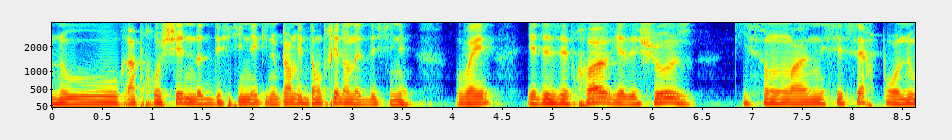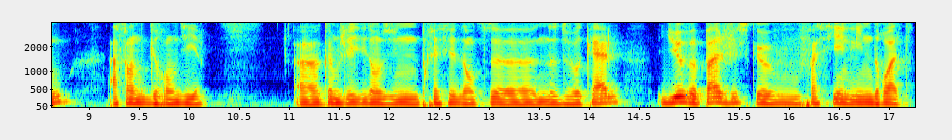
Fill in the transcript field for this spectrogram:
nous rapprocher de notre destinée, qui nous permet d'entrer dans notre destinée. Vous voyez, il y a des épreuves, il y a des choses qui sont euh, nécessaires pour nous afin de grandir. Euh, comme je l'ai dit dans une précédente euh, note vocale, Dieu veut pas juste que vous fassiez une ligne droite.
